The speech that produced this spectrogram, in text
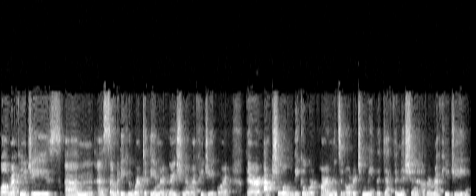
Well, refugees, um, as somebody who worked at the Immigration and Refugee Board, there are actual legal requirements in order to meet the definition of a refugee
